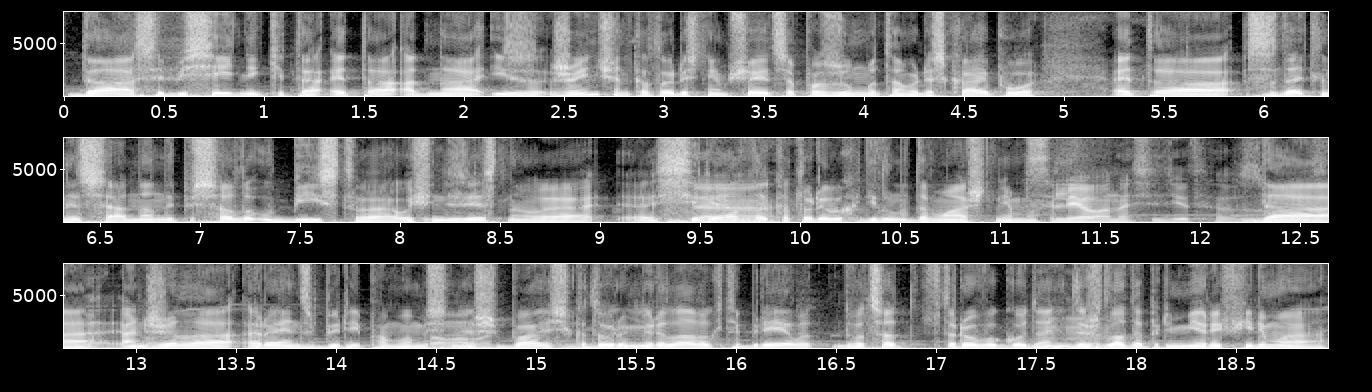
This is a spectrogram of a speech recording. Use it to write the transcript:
Да, собеседники-то это одна из женщин, которая с ним общается по зуму там или скайпу. Это создательница, она написала «Убийство» очень известного э, сериала, Да. который выходил на домашнем. Слева она сидит. зуме, Да, я Анжела Рэнсбери, по-моему, если не ошибаюсь, которая не- умерла в октябре вот 22 года. Она не Мгм. дожила до премьеры фильма,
